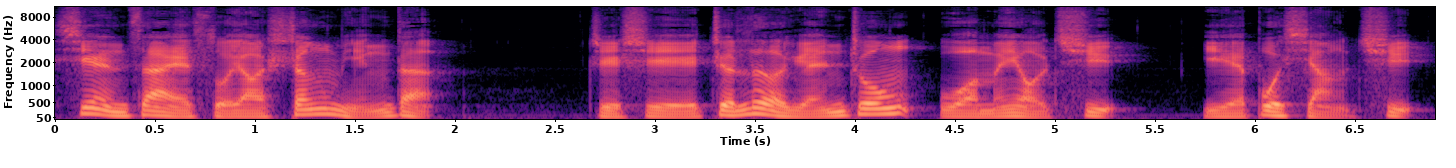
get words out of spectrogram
现在所要声明的，只是这乐园中我没有去，也不想去，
